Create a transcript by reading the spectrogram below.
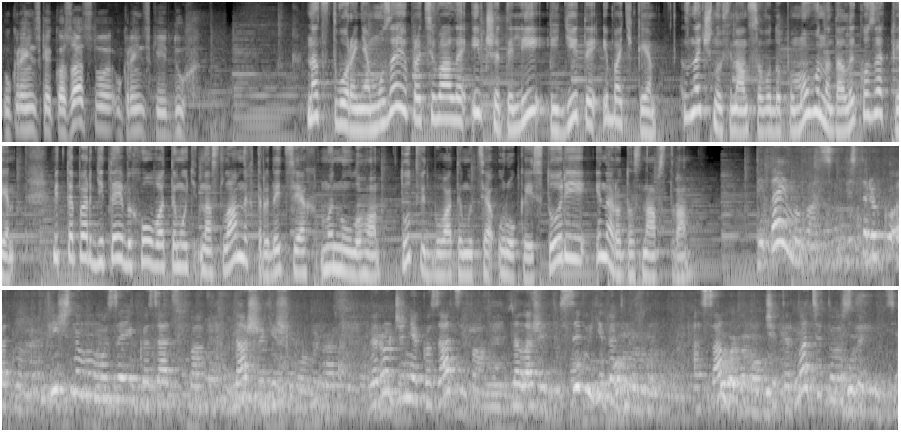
українське козацтво, український дух. Над створенням музею працювали і вчителі, і діти, і батьки. Значну фінансову допомогу надали козаки. Відтепер дітей виховуватимуть на славних традиціях минулого. Тут відбуватимуться уроки історії і народознавства. Вітаємо вас в історико-етнографічному музеї козацтва нашої школи. Народження козацтва належить до сивої давнини, а саме 14 століття,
